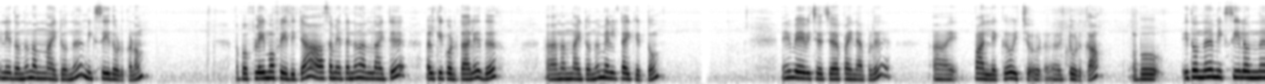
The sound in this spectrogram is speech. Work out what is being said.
ഇനി ഇതൊന്ന് നന്നായിട്ടൊന്ന് മിക്സ് ചെയ്ത് കൊടുക്കണം. അപ്പോൾ ഫ്ലെയിം ഓഫ് ചെയ്തിട്ട് ആ സമയത്ത് തന്നെ നന്നായിട്ട് ഇളക്കി കൊടുത്താൽ ഇത് നന്നായിട്ടൊന്ന് മെൽട്ടായി കിട്ടും. ഈ വേവിച്ച് വെച്ച പൈനാപ്പിൾ പാലിലേക്ക് ഒഴിച്ച് ഇട്ട് കൊടുക്കാം. അപ്പോൾ ഇതൊന്ന് മിക്സിയിലൊന്ന്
